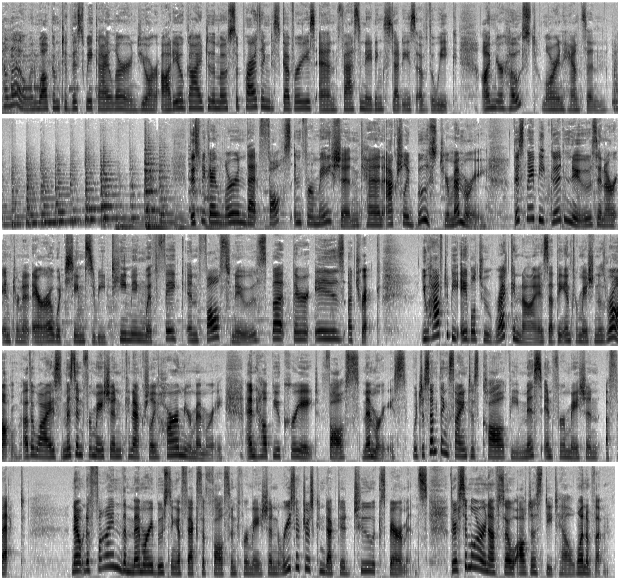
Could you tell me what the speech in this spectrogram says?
Hello, and welcome to This Week I Learned, your audio guide to the most surprising discoveries and fascinating studies of the week. I'm your host, Lauren Hanson. This week I learned that false information can actually boost your memory. This may be good news in our internet era, which seems to be teeming with fake and false news, but there is a trick you have to be able to recognize that the information is wrong. Otherwise, misinformation can actually harm your memory and help you create false memories, which is something scientists call the misinformation effect. Now, to find the memory boosting effects of false information, researchers conducted two experiments. They're similar enough, so I'll just detail one of them.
